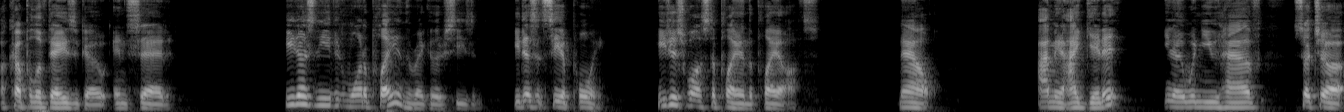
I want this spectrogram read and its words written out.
a couple of days ago and said he doesn't even want to play in the regular season. He doesn't see a point. He just wants to play in the playoffs. Now, I mean, I get it. You know, when you have such a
